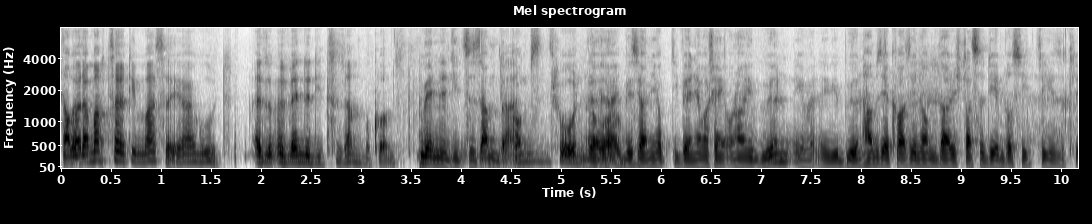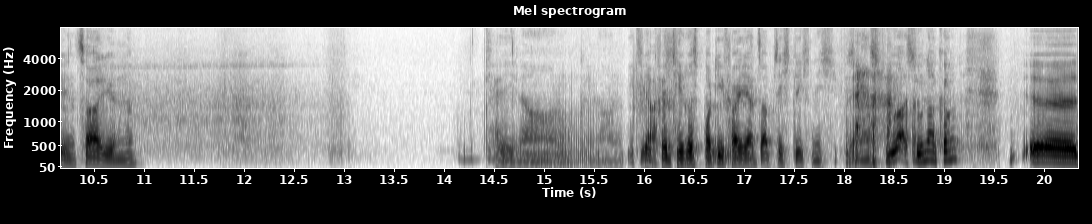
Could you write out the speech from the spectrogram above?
Aber Aber da macht es halt die Masse, ja gut. Also wenn du die zusammenbekommst. wenn du die zusammen bekommst. Dann schon, Ja, ja, ich weiß ja nicht, ob die werden ja wahrscheinlich auch noch Gebühren. Die Gebühren haben sie ja quasi genommen, dadurch, dass sie dir bloß die- diese kleine Zahl geben. Ne? Keine Ahnung, keine Ahnung. Ich frequentiere Spotify ganz absichtlich nicht, Hast du, hast du einen Account? Äh,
